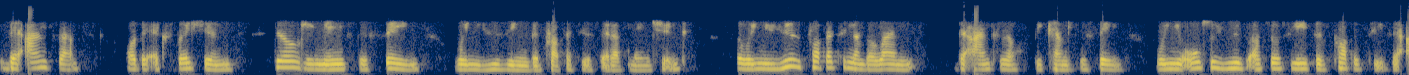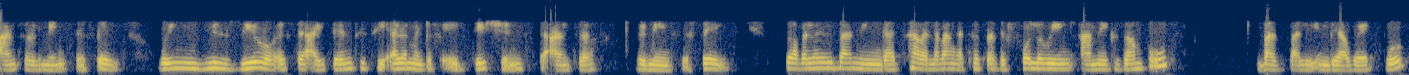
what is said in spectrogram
the answer or the expression still remains the same when using the properties that I've mentioned. So when you use property number one, the answer becomes the same. When you also use associative properties, the answer remains the same. when you use zero as the identity element of addition, the answer remains the same. So abalaleli bami ngingathaba nabangathatha the following um, examples bazibhale in their workbook,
